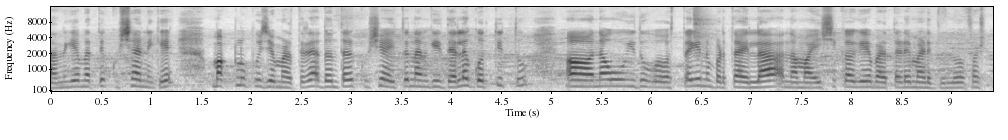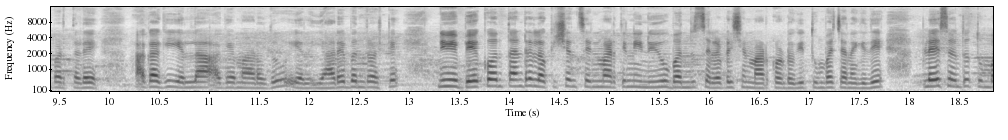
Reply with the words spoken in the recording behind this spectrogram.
ನನಗೆ ಮತ್ತು ಕುಶಾನಿಗೆ ಮಕ್ಕಳು ಪೂಜೆ ಮಾಡ್ತಾರೆ. ಅದೊಂಥರ ಖುಷಿ ಆಯಿತು. ನನಗೆ ಇದೆಲ್ಲ ಗೊತ್ತಿತ್ತು. ನಾವು ಇದು ಹೊಸ್ದಾಗೇನು ಇಲ್ಲ. ನಮ್ಮ ಐಶಿಕಾಗೆ ಬರ್ತಡೇ ಮಾಡಿದ್ಲು ಫಸ್ಟ್ ಬರ್ತಡೇ. ಹಾಗಾಗಿ ಎಲ್ಲ ಹಾಗೆ ಮಾಡೋದು. ಎಲ್ಲ, ಯಾರೇ ಬಂದರೂ ಅಷ್ಟೇ. ನೀವು ಬೇಕು ಅಂತಂದರೆ ಲೊಕೇಶನ್ ಸೆಂಡ್ ಮಾಡ್ತೀನಿ. ನೀವು ಬಂದು ಸೆಲೆಬ್ರೇಷನ್ ಮಾಡ್ಕೊಂಡೋಗಿ ತುಂಬ ಚೆನ್ನಾಗಿದೆ. ಪ್ಲೇಸ್ ಅಂತೂ ತುಂಬ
